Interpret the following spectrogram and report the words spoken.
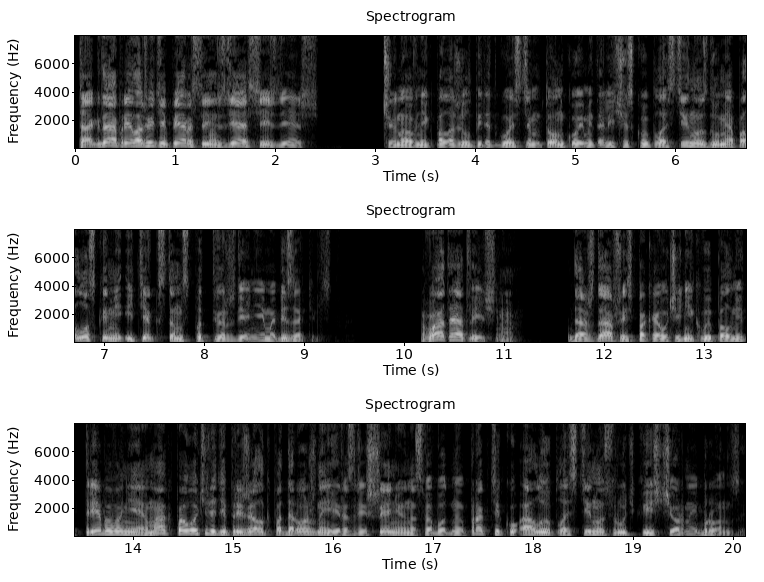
Тогда приложите перстень здесь и здесь. Чиновник положил перед гостем тонкую металлическую пластину с двумя полосками и текстом с подтверждением обязательств. Вот и отлично. Дождавшись, пока ученик выполнит требования, маг по очереди прижал к подорожной и разрешению на свободную практику алую пластину с ручкой из черной бронзы.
